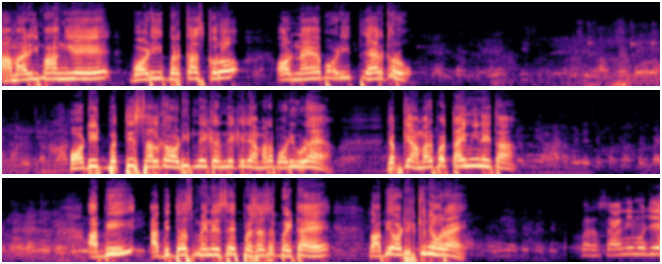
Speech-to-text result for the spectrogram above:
हमारी मांग ये है, बॉडी बर्खास्त करो और नया बॉडी तैयार करो। ऑडिट, बत्तीस साल का ऑडिट नहीं करने के लिए हमारा बॉडी उड़ाया, जबकि हमारे पास टाइम ही नहीं था। अभी अभी दस महीने से प्रशासक बैठा है तो अभी ऑडिट क्यों नहीं हो रहा है? परेशानी मुझे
